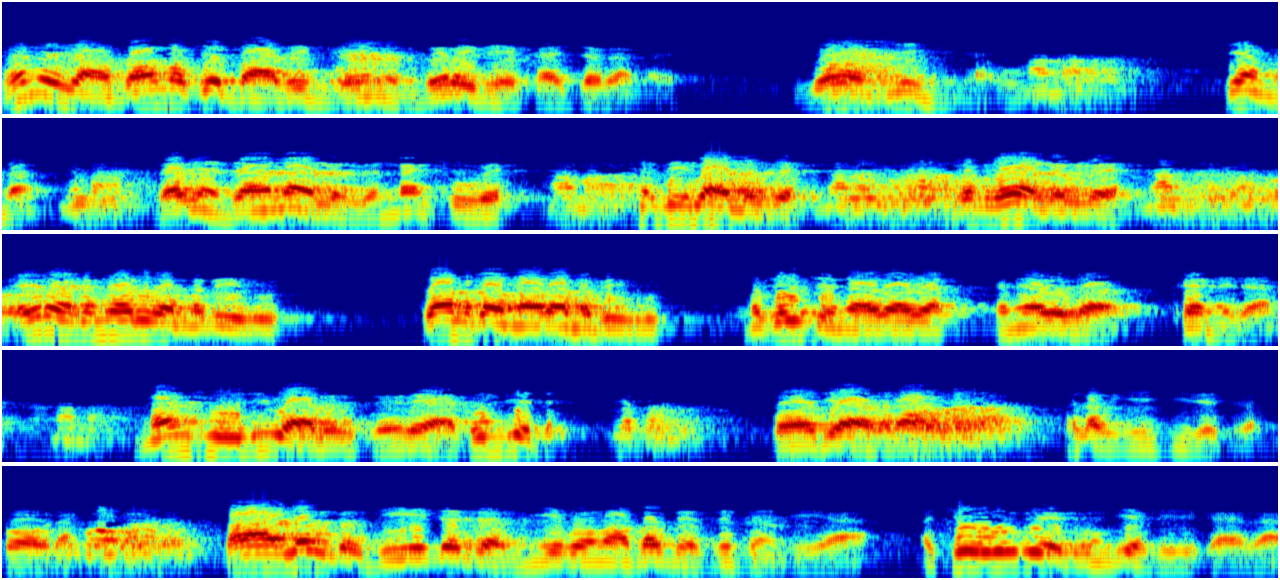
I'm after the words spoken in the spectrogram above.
ဘယ်နဲ့ကြောင့်အကောင်းမဖြစ်ပါလိမ့်မလဲလို့မေးလိုက်တဲ့အခါကျတော့မယ်ရောမြင့်နေတာဟုတ်မှန်ပါရှင်းမလားဒါဖြင့်ဒါနလို့လည်းနိုင်ချိုပဲသီလလို့ပဲသဗ္ဗရလို့လည်းအဲ့ဒါခင်ဗျားတို့ကမသိဘူးသာမကမှာတော့မသိဘူးမစိတ်ကျင်တာကခင်ဗျားတို့ကခက်နေတာ နန်းချိုကြည့်ပါလို့ဆိုရဲအကုန်ပြစ်တယ်ပေါ်ကြပါလားဘယ်လောက်ရေးကြည့်တယ်ဆိုတာပေါ်တာဘာလို့လို့ဒီအတွက်တော့မြေပေါ်မှာပေါက်တဲ့သစ္စာတွေဟာအချိုးဥပြည့်ကုန်ပြည့်ပြီးကြတာ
